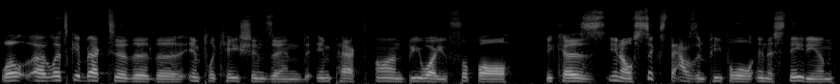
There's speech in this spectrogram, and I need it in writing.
Well, uh, let's get back to the, the implications and impact on BYU football because you know six thousand people in a stadium.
